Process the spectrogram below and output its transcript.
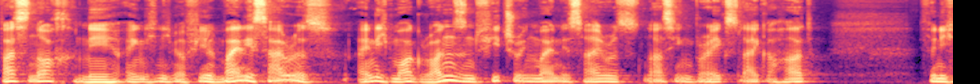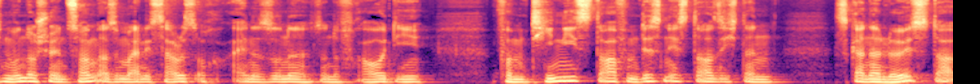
was noch? Nee, eigentlich nicht mehr viel. Miley Cyrus, eigentlich Mark Ronson featuring Miley Cyrus, Nothing Breaks Like a Heart. Finde ich einen wunderschönen Song. Also Miley Cyrus auch eine so eine, so eine Frau, die vom Teenie-Star, vom Disney-Star sich dann skandalös da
